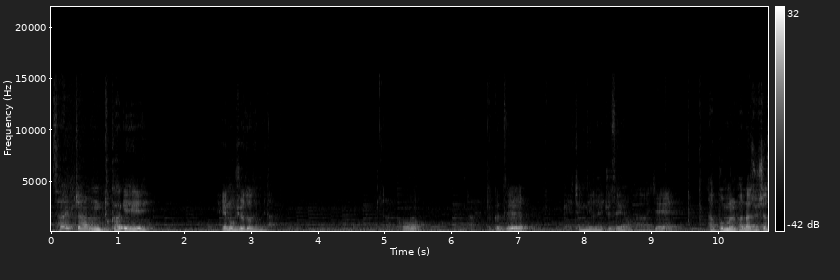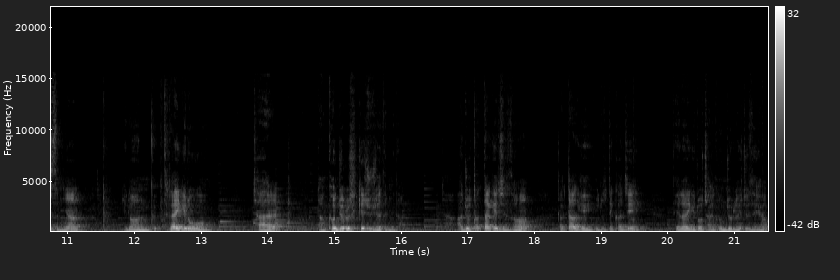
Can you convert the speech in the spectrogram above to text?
살짝 뭉툭하게 해 놓으셔도 됩니다. 그리고 자, 옆에 끝을 이렇게 정리를 해주세요. 자, 이제 약품을 발라주셨으면 이런 그 드라이기로 잘 건조를 시켜주셔야 됩니다. 자, 아주 딱딱해져서 딱딱하게 굳을 때까지 드라이기로 잘 건조를 해주세요.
